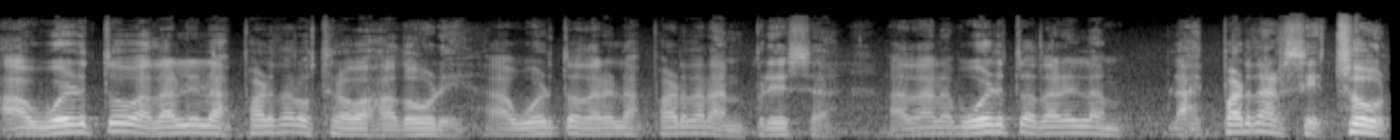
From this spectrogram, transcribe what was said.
ha vuelto a darle la espalda a los trabajadores, ha vuelto a darle la espalda a la empresa, ha vuelto a darle la, la espalda al sector.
